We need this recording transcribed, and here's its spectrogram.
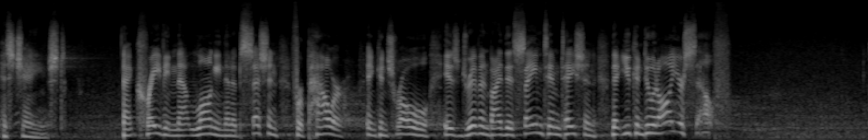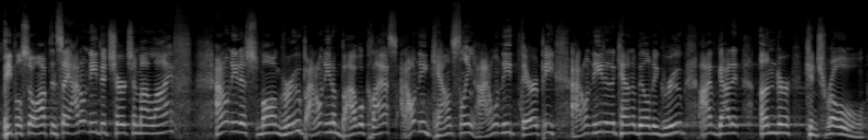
has changed. That craving, that longing, that obsession for power and control is driven by this same temptation that you can do it all yourself. People so often say, I don't need the church in my life. I don't need a small group. I don't need a Bible class. I don't need counseling. I don't need therapy. I don't need an accountability group. I've got it under control.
